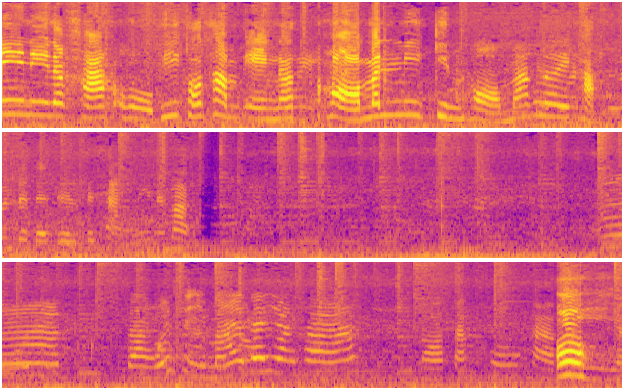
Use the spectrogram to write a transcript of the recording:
นี่นี่นะคะ โอ้โห พี่เขาทำเองนะ หอมมันมีกลิ่นหอมมากเลยค่ะเดินเดินเดินไปสั่งนี่นะหมักอ่าสั่งไว้สี่ไม้ได้ยังคะ รอสักครู่ค่ะโอ้โห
